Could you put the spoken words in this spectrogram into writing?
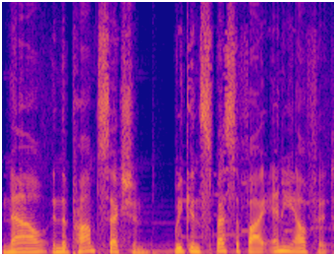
Now, in the prompt section, we can specify any outfit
